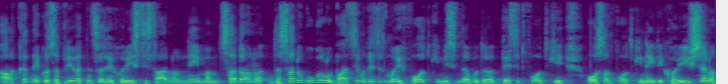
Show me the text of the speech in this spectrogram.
ali kad neko za privatne svrhe koristi, stvarno nemam. Sad ono, da sad u Google bacimo 10 mojih fotki, mislim da bude od 10 fotki, 8 fotki negdje korišteno,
